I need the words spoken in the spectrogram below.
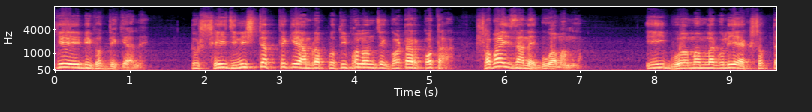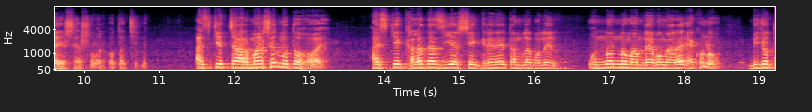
কে এই বিপদ ডেকে আনে? তো সেই জিনিসটার থেকে আমরা প্রতিফলন যে ঘটার কথা, সবাই জানে ভুয়া মামলা। এই ভুয়া মামলাগুলি এক সপ্তাহে শেষ হওয়ার কথা ছিল। আজকে চার মাসের মতো হয়। আজকে খালেদা জিয়ার সে গ্রেনেড হামলা বলেন, অন্য অন্য মামলা এবং আর এখনও, বিগত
